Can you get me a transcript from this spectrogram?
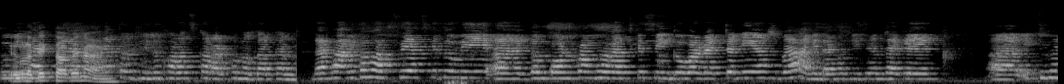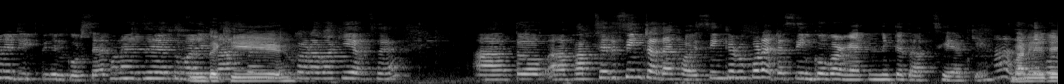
এগুলো দেখতে হবে না? ঢিলু খরচ করার কোনো দরকার দেখো আমি তো ভাবছি আজকে তুমি একদম কনফার্ম ভাবে আজকে সিঙ্ক ওভার একটা নিয়ে আসবা আমি দেখো কিচেনটাকে একটুখানি ডিপ ক্লিন করছে এখন এই যে তোমার দেখি। করা বাকি আছে তো ভাবছি যে সিঙ্কটা দেখো সিঙ্কের উপরে একটা সিঙ্ক ওভার র্যাক নিতে চাচ্ছি আর কি হ্যাঁ মানে এই যে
